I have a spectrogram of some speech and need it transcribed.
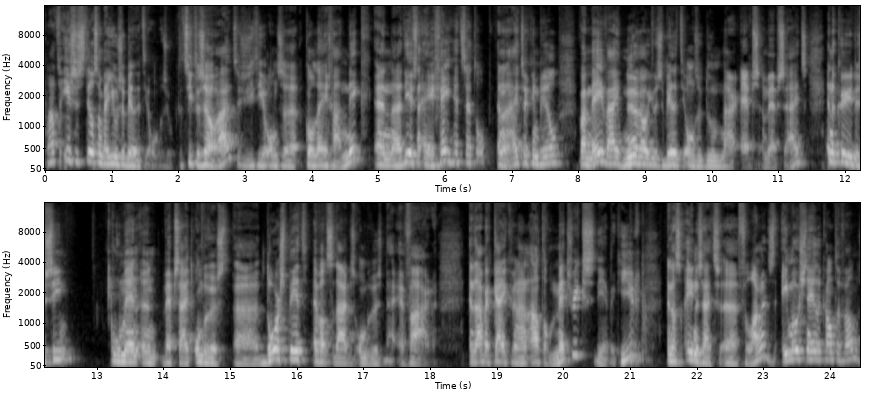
Laten we eerst eens stilstaan bij usability onderzoek. Dat ziet er zo uit. Dus je ziet hier onze collega Nick. En eh, die heeft een EEG-headset op en een eye-tracking-bril. Waarmee wij neuro-usability onderzoek doen naar apps en websites. En dan kun je dus zien hoe men een website onbewust eh, doorspit. En wat ze daar dus onbewust bij ervaren. En daarbij kijken we naar een aantal metrics. Die heb ik hier. En dat is enerzijds eh, verlangen, dus de emotionele kant ervan.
